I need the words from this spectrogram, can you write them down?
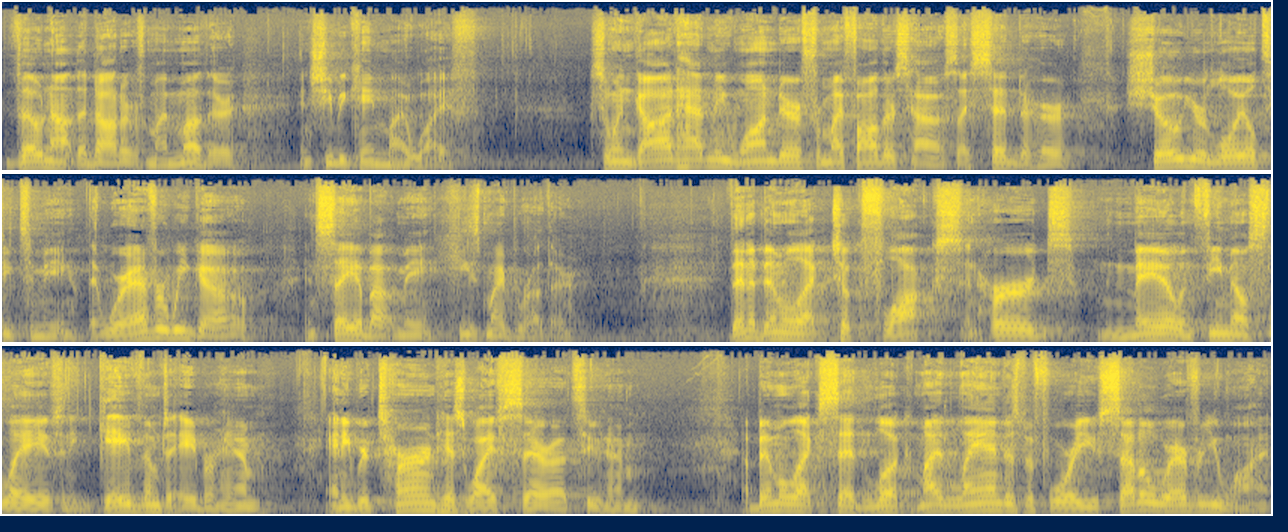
though not the daughter of my mother, and she became my wife. So when God had me wander from my father's house, I said to her, Show your loyalty to me, that wherever we go and say about me, he's my brother. Then Abimelech took flocks and herds, male and female slaves, and he gave them to Abraham, and he returned his wife Sarah to him. Abimelech said, Look, my land is before you, settle wherever you want.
